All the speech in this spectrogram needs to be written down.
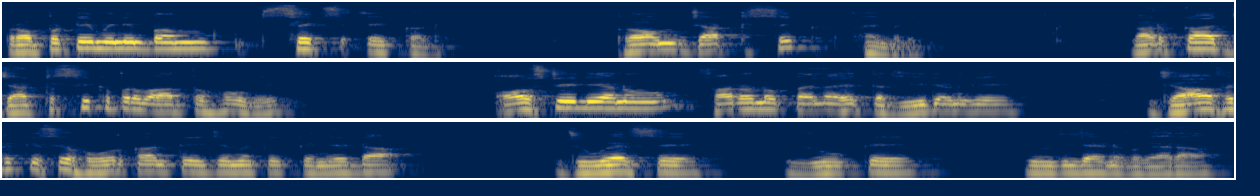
property minimum 6 ਏਕੜ from ਜੱਟ ਸਿੱਖ ਫੈਮਿਲੀ ਲੜਕਾ ਜੱਟ ਸਿੱਖ ਪਰਿਵਾਰ ਤੋਂ ਹੋਵੇ। ਆਸਟ੍ਰੇਲੀਆ ਨੂੰ ਸਾਰਿਆਂ ਨੂੰ ਪਹਿਲਾਂ ਇਹ ਤਰਜੀਹ ਦੇਣਗੇ। ਜਾਂ ਫਿਰ ਕਿਸੇ ਹੋਰ ਕੰਟਰੀ ਜਿਵੇਂ ਕਿ Canada U S A U K New Zealand ਵਗੈਰਾ,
